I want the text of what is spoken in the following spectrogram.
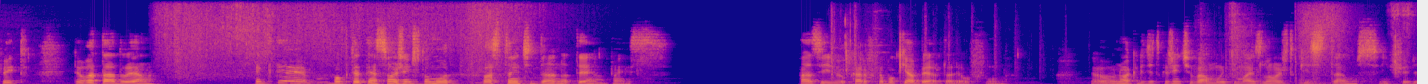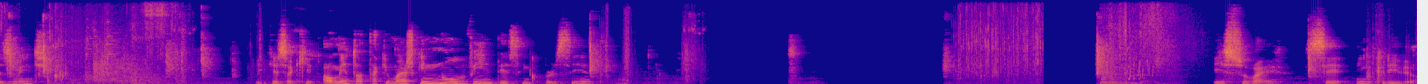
Feito. Derrotado ela. Tem que ter um pouco de atenção, a gente tomou bastante dano até, mas... Fazível, o cara fica boquiaberto ali ao fundo. Eu não acredito que a gente vá muito mais longe do que estamos, infelizmente. E que isso aqui aumenta o ataque mágico em 95%. Isso vai ser incrível.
